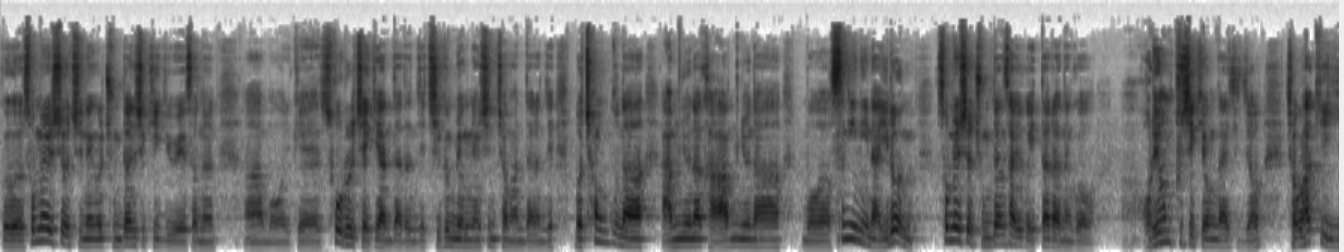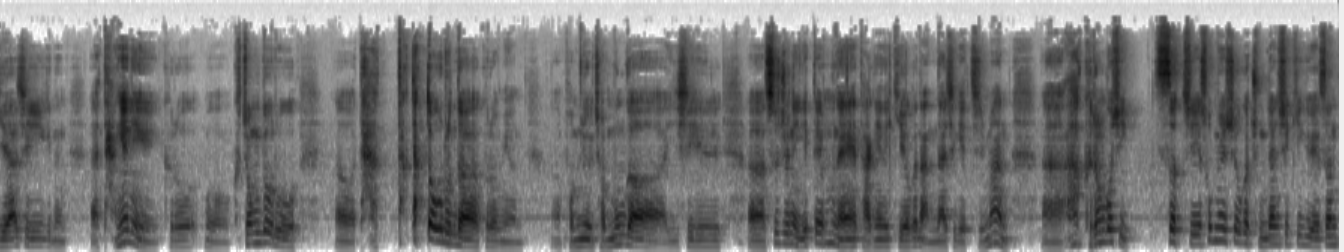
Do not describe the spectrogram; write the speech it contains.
그 소멸시효 진행을 중단시키기 위해서는 아, 뭐 이렇게 소를 제기한다든지 지급 명령 신청한다든지 뭐 청구나 압류나 가압류나 뭐 승인이나 이런 소멸시효 중단 사유가 있다라는 거 어려운 푸시 기억나시죠? 정확히 이해하시기는 당연히 그, 뭐, 그 정도로 어, 다 딱딱 떠오른다 그러면 어, 법률 전문가이실 어, 수준이기 때문에 당연히 기억은 안 나시겠지만 아, 아 그런 것이 있었지 소멸시효가 중단시키기 위해선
